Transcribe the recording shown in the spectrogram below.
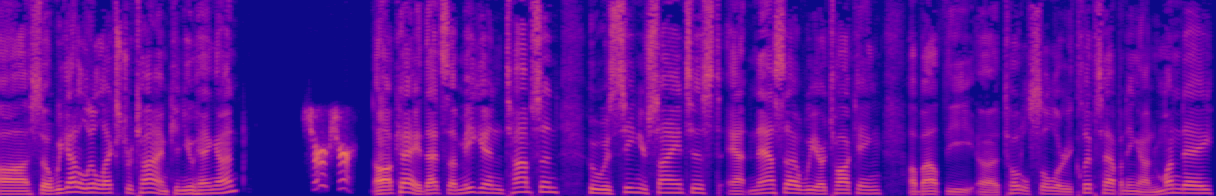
Uh, so we got a little extra time. Can you hang on? Sure, sure. Okay, that's uh, Meagan Thompson, who is senior scientist at NASA. We are talking about the uh, total solar eclipse happening on Monday.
